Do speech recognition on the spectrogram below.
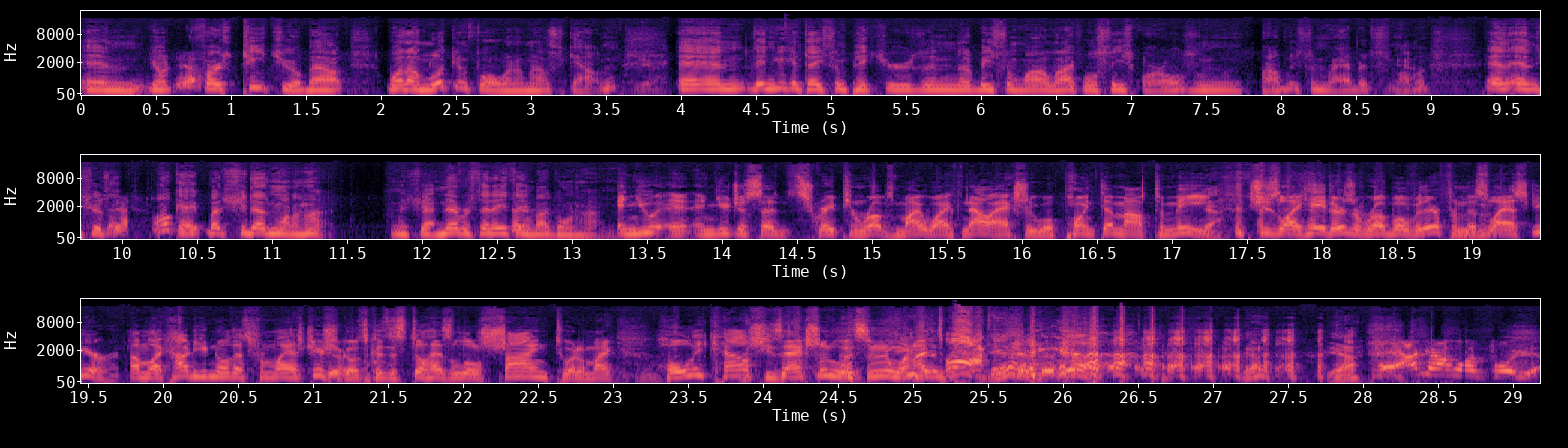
and you know, Yeah. first teach you about what I'm looking for when I'm out scouting, and then you can take some pictures, and there'll be some wildlife. We'll see squirrels and probably some rabbits and all that. And and she was like, okay, but she doesn't want to hunt. I mean, she's never said anything about going hunting. And you and, and you just said scrapes and rubs. My wife now actually will point them out to me. Yeah. She's like, "Hey, there's a rub over there from this mm-hmm. last year." I'm like, "How do you know that's from last year?" She goes, "Because it still has a little shine to it." I'm like, "Holy cow, she's actually listening when I She's talk." Yeah. Hey, I got one for you.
